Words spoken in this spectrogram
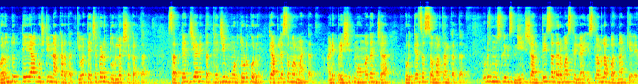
परंतु ते या गोष्टी नाकारतात किंवा त्याच्याकडे दुर्लक्ष करतात. सत्यांची आणि तथ्यांची मोडतोड करून ते आपल्यासमोर मांडतात आणि प्रेषित मोहम्मदांच्या कृत्याचं समर्थन करतात. गुड मुस्लिम्सनी शांतीचा धर्म असलेल्या इस्लामला बदनाम केले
